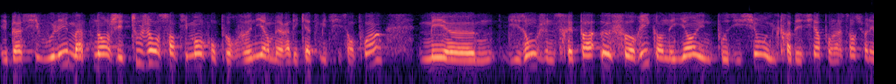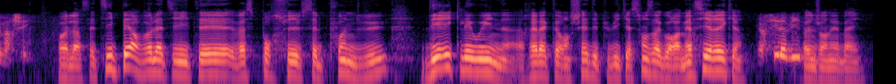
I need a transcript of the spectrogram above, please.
Et ben, si vous voulez, maintenant, j'ai toujours le sentiment qu'on peut revenir vers les 4600 points, mais euh, disons que je ne serais pas euphorique en ayant une position ultra baissière pour l'instant sur les marchés. Voilà, cette hyper volatilité va se poursuivre. C'est le point de vue d'Eric Lewin, rédacteur en chef des publications Agora. Merci Eric. Merci David. Bonne journée, bye.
